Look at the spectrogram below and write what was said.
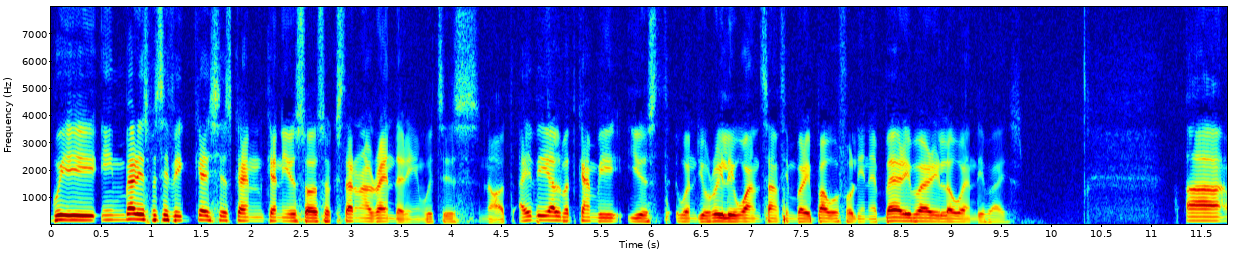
we, in very specific cases, can, can use also external rendering, which is not ideal, but can be used when you really want something very powerful in a very, very low-end device. Uh,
